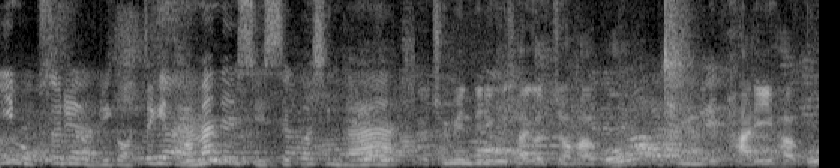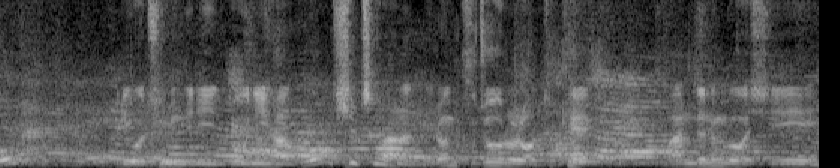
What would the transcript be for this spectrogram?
이 목소리를 우리가 어떻게 담아낼 수 있을 것인가 주민들이 의사결정하고 주민들이 발의하고 그리고 주민들이 논의하고 실천하는 이런 구조를 어떻게 만드는 것이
